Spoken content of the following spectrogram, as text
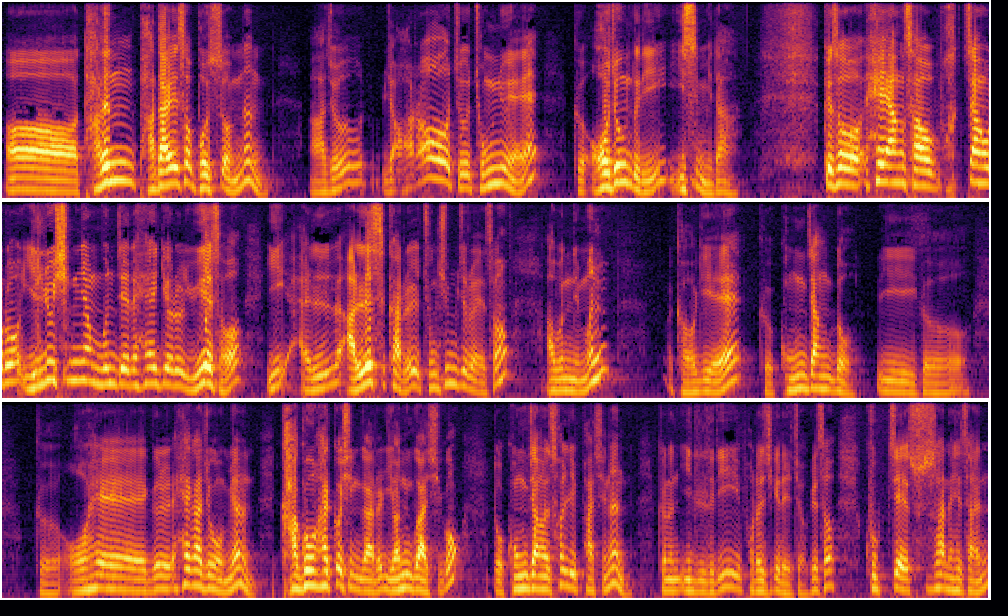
어, 다른 바다에서 볼 수 없는 아주 여러 저 종류의 그 어종들이 있습니다. 그래서 해양 사업 확장으로 인류 식량 문제를 해결을 위해서 이 알래스카를 중심지로 해서 아버님은 거기에 그 공장도 이그 그 어획을 해가지고 오면 가공할 것인가를 연구하시고 또 공장을 설립하시는 그런 일들이 벌어지게 되죠. 그래서 국제 수산 회사인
